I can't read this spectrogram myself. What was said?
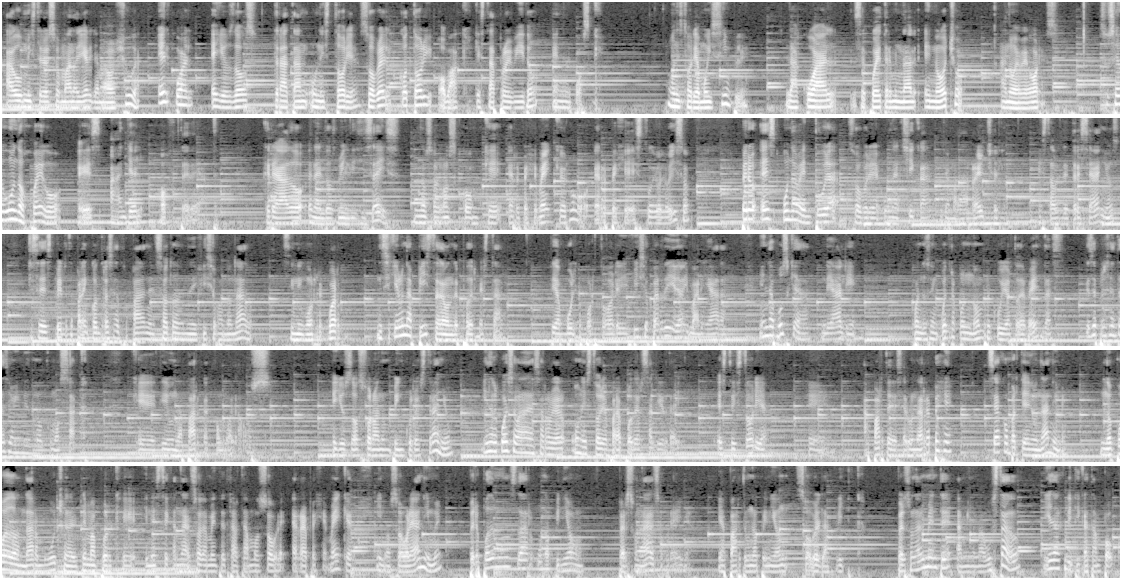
a un misterioso manager llamado Shuga, el cual ellos dos tratan una historia sobre el Kotori Obak que está prohibido en el bosque. Una historia muy simple, la cual se puede terminar en 8 a 9 horas. Su segundo juego es Angel of the Dead creado en el 2016. No sabemos con qué RPG Maker o RPG Studio lo hizo, pero es una aventura sobre una chica llamada Rachel, esta de 13 años, que se despierta para encontrarse atrapada en el sótano de un edificio abandonado, sin ningún recuerdo, ni siquiera una pista de donde podría estar. Deambula por todo el edificio perdida y mareada, en la búsqueda de alguien, cuando se encuentra con un hombre cubierto de vendas que se presenta a sí mismo como Zack, que tiene una parca como la voz. Ellos dos forman un vínculo extraño y en el cual se van a desarrollar una historia para poder salir de ahí. Esta historia, eh, aparte de ser un RPG, se ha convertido en un anime. No puedo andar mucho en el tema porque en este canal solamente tratamos sobre RPG Maker y no sobre anime, pero podemos dar una opinión personal sobre ella y aparte una opinión sobre la crítica. Personalmente a mí no me ha gustado y la crítica tampoco.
